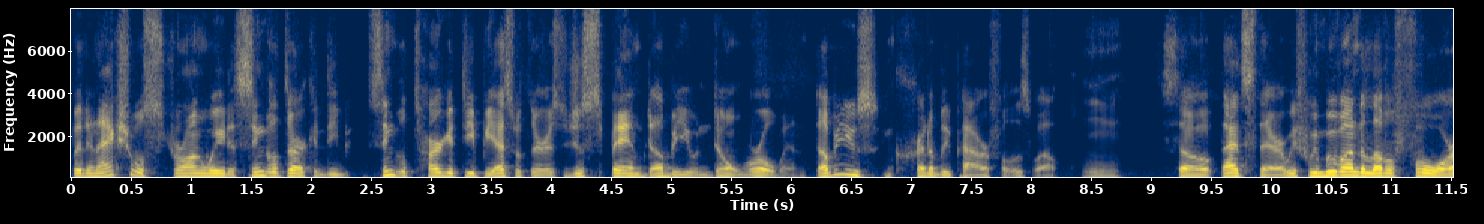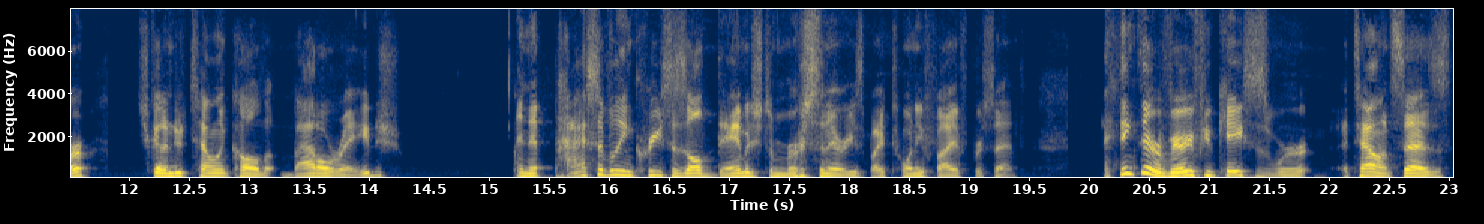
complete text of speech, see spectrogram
but an actual strong way to single target D- single target DPS with her is to just spam W and don't whirlwind. W is incredibly powerful as well. Mm. So that's there. If we move on to level four, she's got a new talent called Battle Rage, and it passively increases all damage to mercenaries by 25%. I think there are very few cases where a talent says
